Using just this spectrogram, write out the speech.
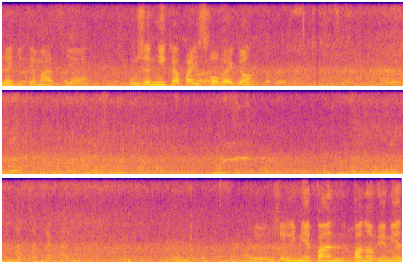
legitymację urzędnika państwowego. No, Jeżeli mnie pan, panowie mnie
